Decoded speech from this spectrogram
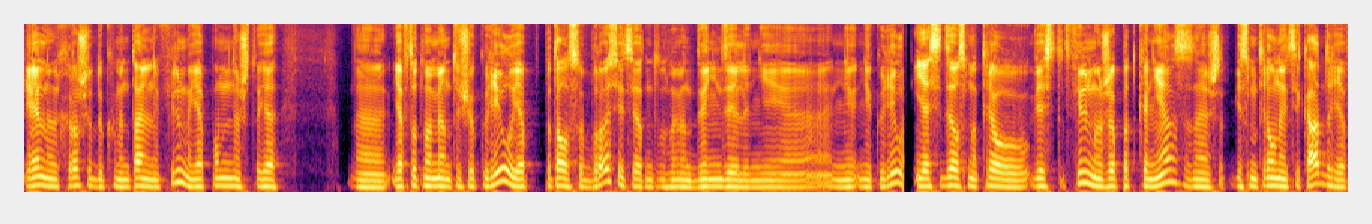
реально хороший документальный фильм, и я помню, что я э, я в тот момент еще курил, я пытался бросить, я на тот момент две недели не, не, не курил. Я сидел, смотрел весь этот фильм, и уже под конец, знаешь, я смотрел на эти кадры, я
